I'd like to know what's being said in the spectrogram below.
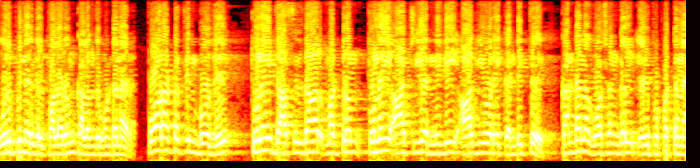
உறுப்பினர்கள் பலரும் கலந்து கொண்டனர் போராட்டத்தின் போது துணை தாசில்தார் மற்றும் துணை ஆட்சியர் நிதி ஆகியோரை கண்டித்து கண்டன கோஷங்கள் எழுப்பப்பட்டன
